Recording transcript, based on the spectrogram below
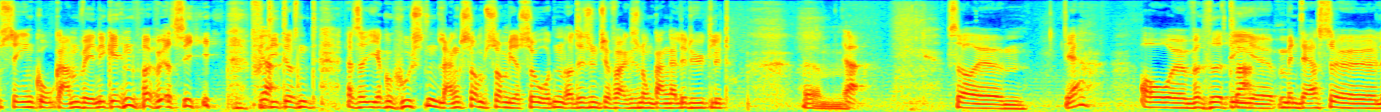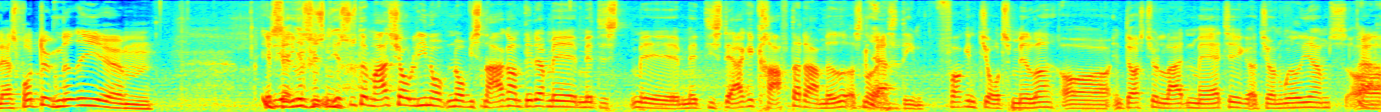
se en god gammel ven igen, var jeg ved at sige. Fordi Ja. det var sådan, altså jeg kunne huske den langsomt, som jeg så den, og det synes jeg faktisk nogle gange er lidt hyggeligt. Øhm, ja. så øhm, ja, og øh, hvad hedder Klar. det? Øh, men lad os, øh, lad os prøve at dykke ned i, øh, i jeg, jeg, synes, jeg synes, det er meget sjovt lige når, når vi snakker om det der med, med, det, med, med de stærke kræfter, der er med og sådan noget. Ja. Altså, det er en fucking George Miller og Industrial Light and Magic og John Williams og, Ja. ja.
